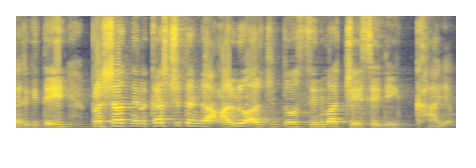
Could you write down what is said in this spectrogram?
జరిగితే ప్రశాంత్ నీల్ ఖచ్చితంగా అల్లు అర్జున్తో సినిమా చేసేది ఖాయం.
